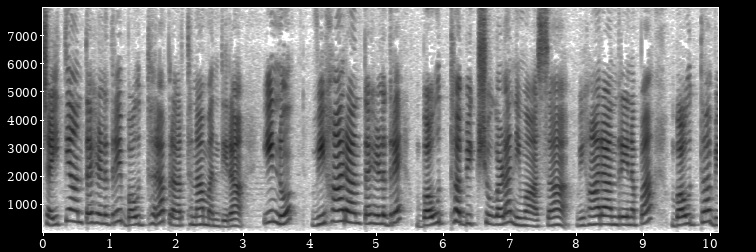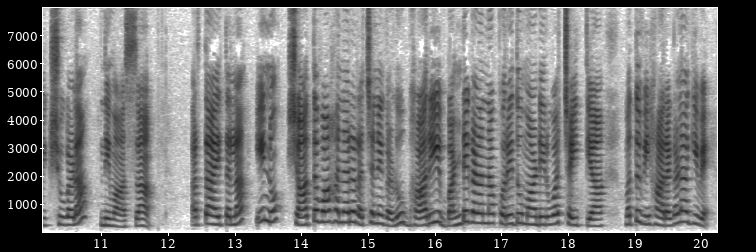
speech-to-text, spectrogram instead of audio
ಚೈತ್ಯ ಅಂತ ಹೇಳಿದ್ರೆ ಬೌದ್ಧರ ಪ್ರಾರ್ಥನಾ ಮಂದಿರ. ಇನ್ನು ವಿಹಾರ ಅಂತ ಹೇಳಿದ್ರೆ ಬೌದ್ಧ ಭಿಕ್ಷುಗಳ ನಿವಾಸ. ವಿಹಾರ ಅಂದ್ರೆ ಏನಪ್ಪ? ಬೌದ್ಧ ಭಿಕ್ಷುಗಳ ನಿವಾಸ. ಅರ್ಥ ಆಯ್ತಲ್ಲ? ಇನ್ನು ಶಾತವಾಹನರ ರಚನೆಗಳು ಭಾರೀ ಬಂಡೆಗಳನ್ನು ಕೊರೆದು ಮಾಡಿರುವ ಚೈತ್ಯ ಮತ್ತು ವಿಹಾರಗಳಾಗಿವೆ.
